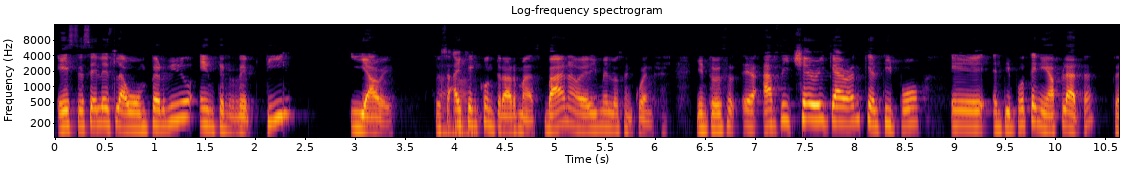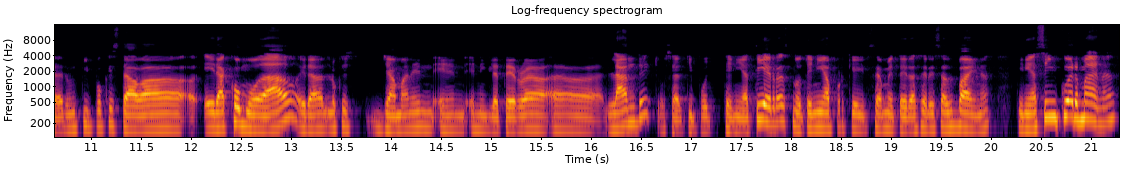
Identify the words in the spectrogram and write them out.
Este es el eslabón perdido entre reptil y ave. Entonces hay que encontrar más. Van a ver y me los encuentran. Y entonces eh, Arthur Cherry Garant, que el tipo eh, el tipo tenía plata, o sea, era un tipo que estaba, era acomodado, era lo que llaman en, en, Inglaterra uh, landed, o sea, el tipo tenía tierras, no tenía por qué irse a meter a hacer esas vainas, tenía cinco hermanas,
